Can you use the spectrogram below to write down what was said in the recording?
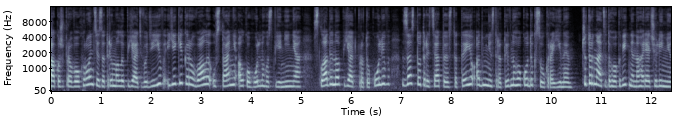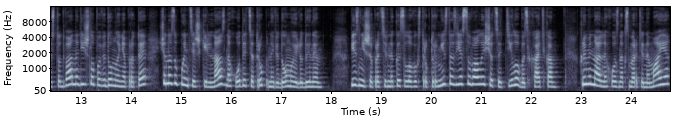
Також правоохоронці затримали п'ять водіїв, які керували у стані алкогольного сп'яніння. Складено п'ять протоколів за 130 статтею Адміністративного кодексу України. 14 квітня на гарячу лінію 102 надійшло повідомлення про те, що на зупинці шкільна знаходиться труп невідомої людини. Пізніше працівники силових структур міста з'ясували, що це тіло безхатька. Кримінальних ознак смерті немає.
